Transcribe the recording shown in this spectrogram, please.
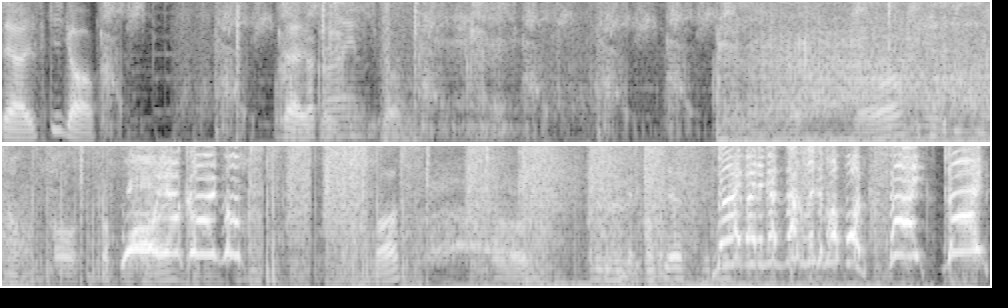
Der ist Giga. Der ist richtig Giga. Ich liebe diesen Knochen. So. Oh, stopp. Oh ja, ob! Was? Oh, lol. Nein, meine ganzen Sachen sind getropft worden! Nein! Nein!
